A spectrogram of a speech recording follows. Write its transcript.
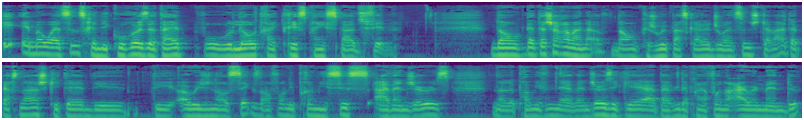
Et Emma Watson serait une coureuse de tête pour l'autre actrice principale du film. Donc, Natasha Romanoff, donc jouée par Scarlett Johansson, justement, est un personnage qui était des, des Original Six, dans le fond, des premiers six Avengers, dans le premier film des Avengers, et qui est apparu la première fois dans Iron Man 2.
